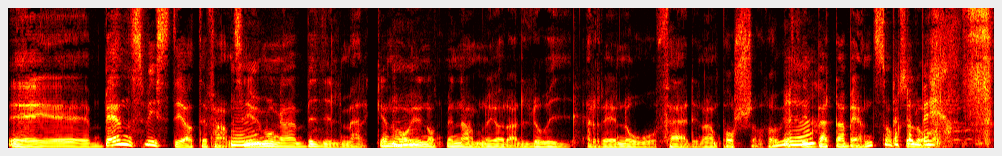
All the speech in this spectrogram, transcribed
Eh, Benz visste jag att det fanns. Mm. ju många bilmärken har ju något med namn att göra. Louis, Renault, Ferdinand, Porsche. Och så har vi Ja. Berta Benz också Berta då. Benz.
